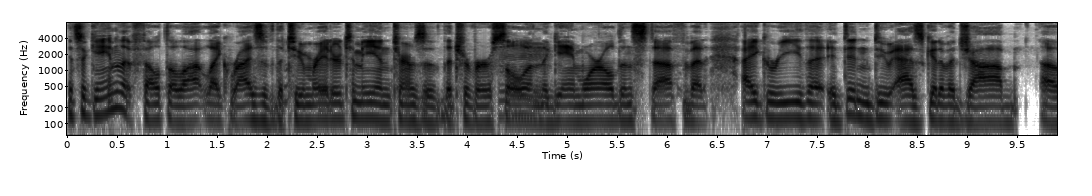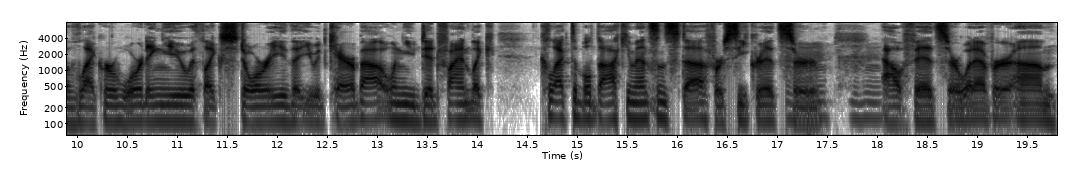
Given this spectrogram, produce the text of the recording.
It's a game that felt a lot like Rise of the Tomb Raider to me in terms of the traversal mm. and the mm. game world and stuff. But I agree that it didn't do as good of a job of like rewarding you with like story that you would care about when you did find like collectible documents and stuff or secrets mm-hmm, or mm-hmm. outfits or whatever. Um,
